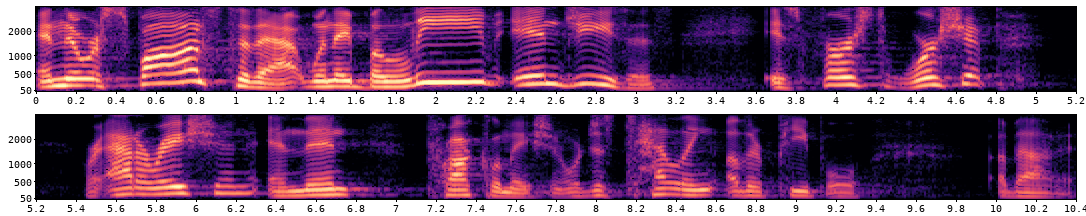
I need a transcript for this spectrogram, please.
And their response to that, when they believe in Jesus, is first worship or adoration and then proclamation or just telling other people about it.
